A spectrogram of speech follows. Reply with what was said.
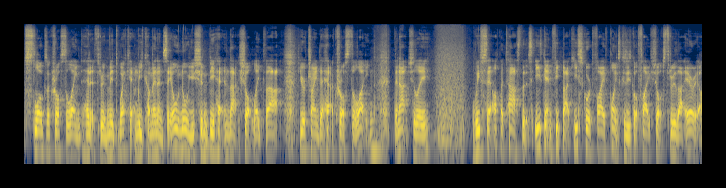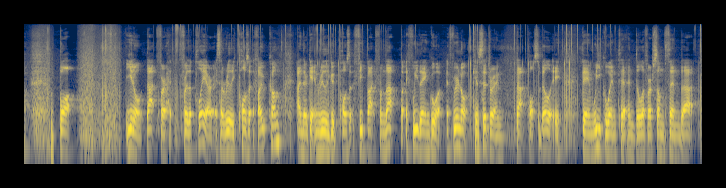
slogs across the line to hit it through mid wicket, and we come in and say, "Oh no, you shouldn't be hitting that shot like that. You're trying to hit across the line." Then actually, we've set up a task that's he's getting feedback. He scored five points because he's got five shots through that area, but you know that for for the player it's a really positive outcome and they're getting really good positive feedback from that. But if we then go if we're not considering that possibility then we go into it and deliver something that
